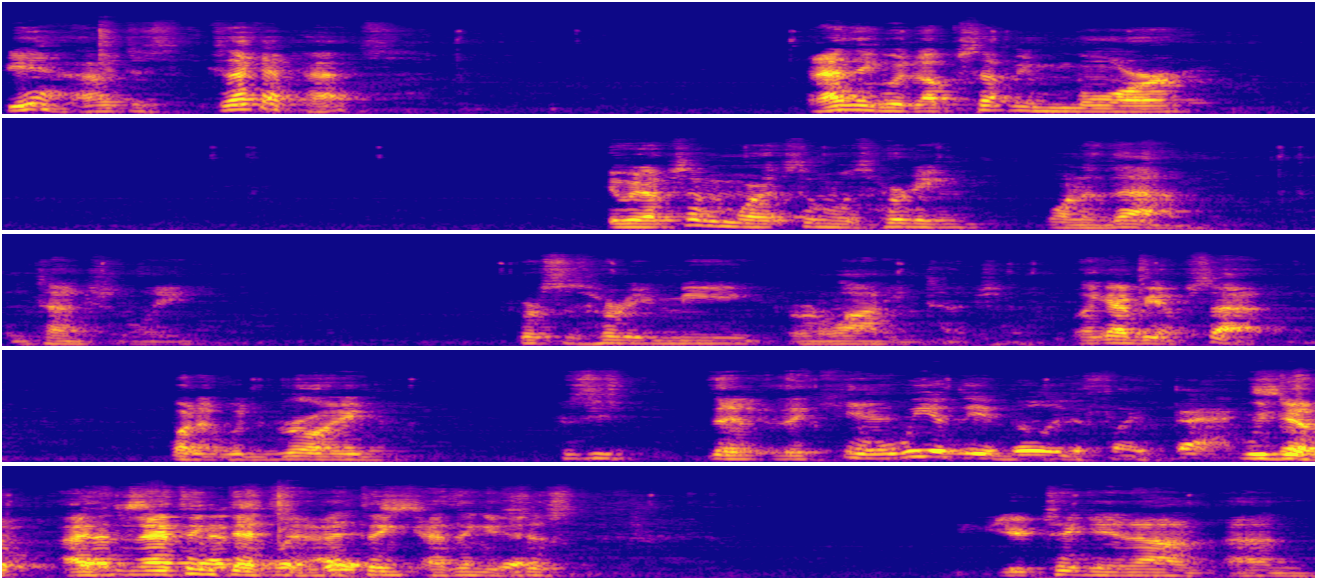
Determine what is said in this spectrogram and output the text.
yeah I would just because I got pets and I think it would upset me more. It would upset me more that someone was hurting one of them intentionally versus hurting me or Lonnie intentionally. Like I'd be upset, but it would really because he's they, they can't. Well, we have the ability to fight back. We so do. I, and I think that's, what it. I think I think it's Yeah. just you're taking it on on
